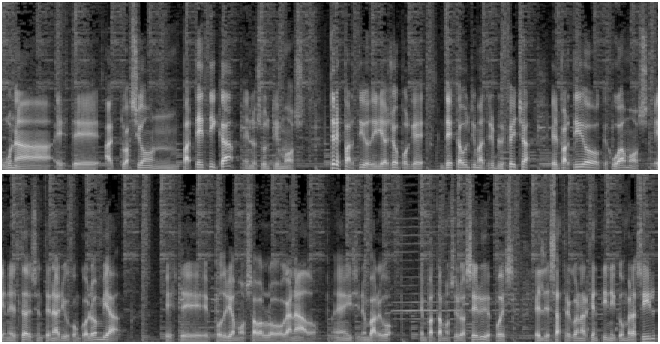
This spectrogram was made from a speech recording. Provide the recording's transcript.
una este, actuación patética en los últimos tres partidos, diría yo, porque de esta última triple fecha, el partido que jugamos en el Estadio Centenario con Colombia, este, podríamos haberlo ganado. ¿eh? Y sin embargo, empatamos 0 a 0 y después el desastre con Argentina y con Brasil.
